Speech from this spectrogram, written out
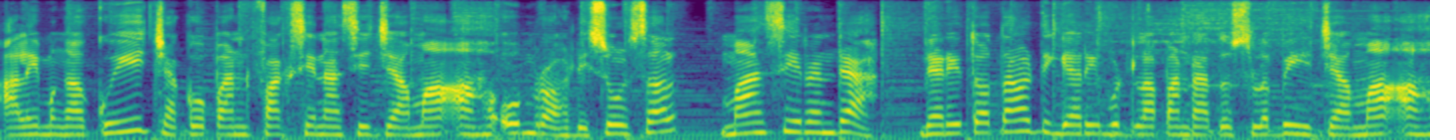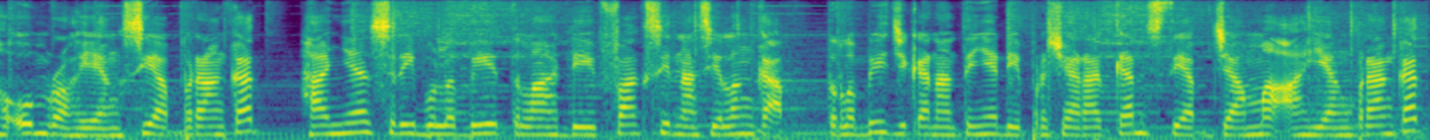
Ali mengakui cakupan vaksinasi jamaah umroh di Sulsel masih rendah. Dari total 3.800 lebih jamaah umroh yang siap berangkat, hanya 1.000 lebih telah divaksinasi lengkap. Terlebih jika nantinya dipersyaratkan setiap jamaah yang berangkat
